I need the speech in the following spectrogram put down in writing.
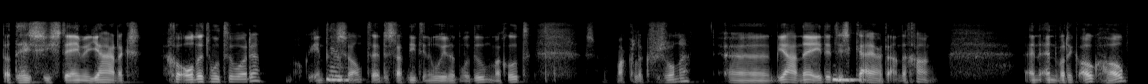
dat deze systemen jaarlijks geaudit moeten worden. Ook interessant, ja. hè? er staat niet in hoe je dat moet doen, maar goed, makkelijk verzonnen. Uh, ja, nee, dit is mhm. keihard aan de gang. En, en wat ik ook hoop,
